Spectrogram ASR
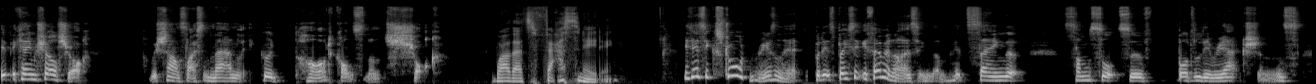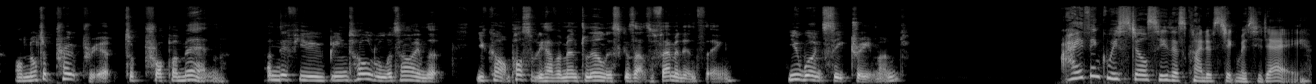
it became shell shock, which sounds nice and manly. Good, hard consonant, shock. Wow, that's fascinating. It is extraordinary, isn't it? But it's basically feminizing them. It's saying that some sorts of bodily reactions are not appropriate to proper men. And if you've been told all the time that you can't possibly have a mental illness because that's a feminine thing, you won't seek treatment. I think we still see this kind of stigma today.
